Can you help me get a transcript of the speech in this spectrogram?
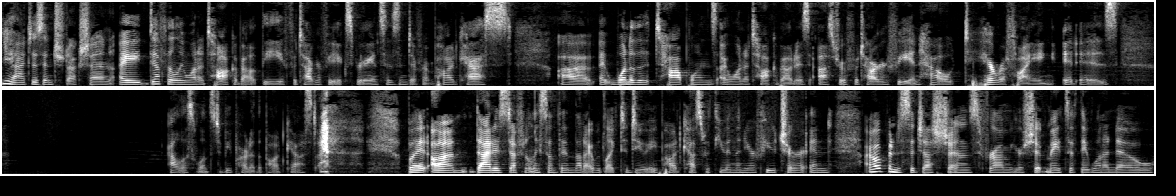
Yeah, just introduction. I definitely want to talk about the photography experiences in different podcasts. Uh, one of the top ones I want to talk about is astrophotography and how terrifying it is. Alice wants to be part of the podcast. but um, that is definitely something that I would like to do a podcast with you in the near future. And I'm open to suggestions from your shipmates if they want to know,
